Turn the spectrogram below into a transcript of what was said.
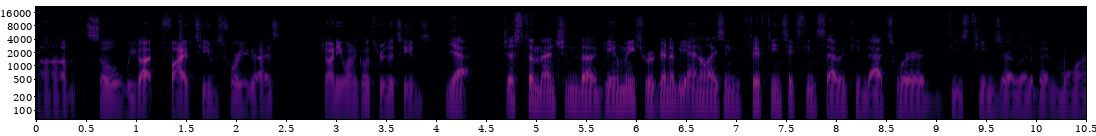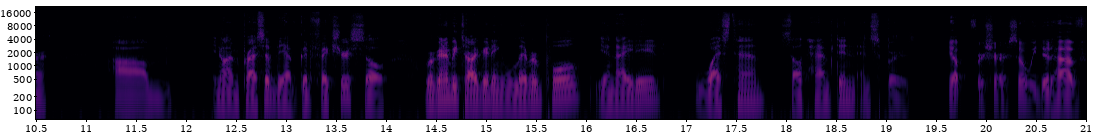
Um, so we got five teams for you guys. Johnny, you want to go through the teams? Yeah, just to mention the game weeks, we're going to be analyzing 15, 16, 17. That's where these teams are a little bit more, um, you know, impressive. They have good fixtures. So we're going to be targeting Liverpool, United, West Ham, Southampton, and Spurs. Yep, for sure. So we did have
